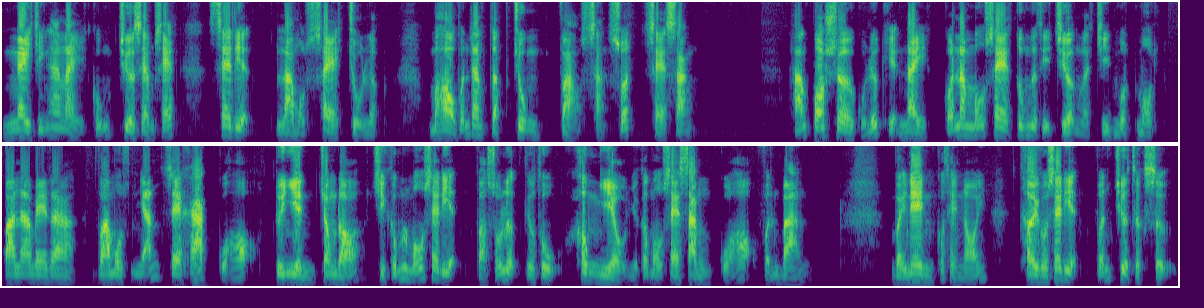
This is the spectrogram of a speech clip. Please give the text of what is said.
ngay chính hãng này cũng chưa xem xét xe điện là một xe chủ lực mà họ vẫn đang tập trung vào sản xuất xe xăng. Hãng Porsche của Đức hiện nay có 5 mẫu xe tung ra thị trường là 911, Panamera và một nhãn xe khác của họ. Tuy nhiên trong đó chỉ có một mẫu xe điện và số lượng tiêu thụ không nhiều như các mẫu xe xăng của họ vẫn bán. Vậy nên có thể nói thời của xe điện vẫn chưa thực sự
